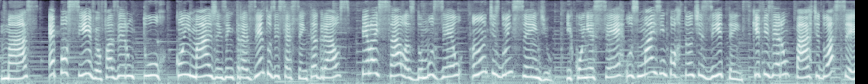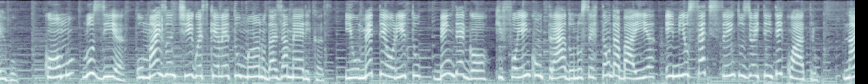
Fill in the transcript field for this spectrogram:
Mas é possível fazer um tour com imagens em 360 graus pelas salas do museu antes do incêndio e conhecer os mais importantes itens que fizeram parte do acervo, como Luzia, o mais antigo esqueleto humano das Américas, e o meteorito Bendegó, que foi encontrado no sertão da Bahia em 1784. Na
